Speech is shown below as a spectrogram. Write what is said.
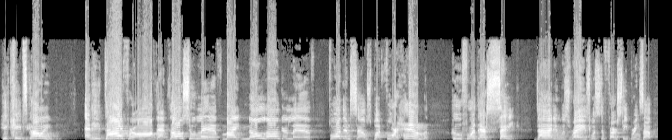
He keeps going. And he died for all that those who live might no longer live for themselves, but for him who for their sake died and was raised. What's the first he brings up?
